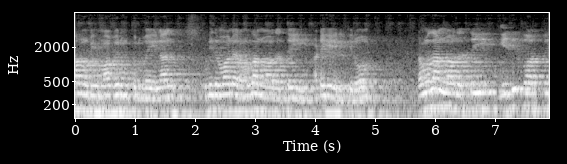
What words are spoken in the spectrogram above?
அல்லாஹனுடைய மாபெரும் கிருபையினால் புனிதமான ரமதான் மாதத்தை அடைய இருக்கிறோம் ரமதான் மாதத்தை எதிர்பார்த்து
